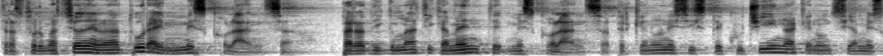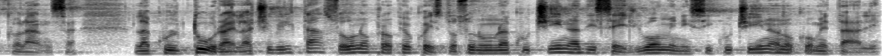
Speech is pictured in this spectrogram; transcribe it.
Trasformazione della natura è mescolanza, paradigmaticamente mescolanza, perché non esiste cucina che non sia mescolanza. La cultura e la civiltà sono proprio questo, sono una cucina di sé, gli uomini si cucinano come tali.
